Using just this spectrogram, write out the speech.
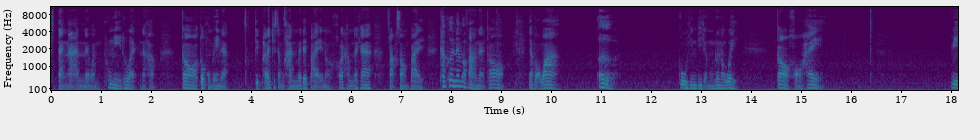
จะแต่งงานในวันพรุ่งนี้ด้วยนะครับ ก็ตัวผมเองเนี่ยติดภารกิจสำคัญไม่ได้ไปเนาะก็ทำได้แค่ฝากซองไป ถ้าเพื่อนได้มาฟังเนี่ยก็ อย่าบอกว่า เออ กูยินดีกับมึงด้วยนะเว้ย ก็ขอให้ มี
